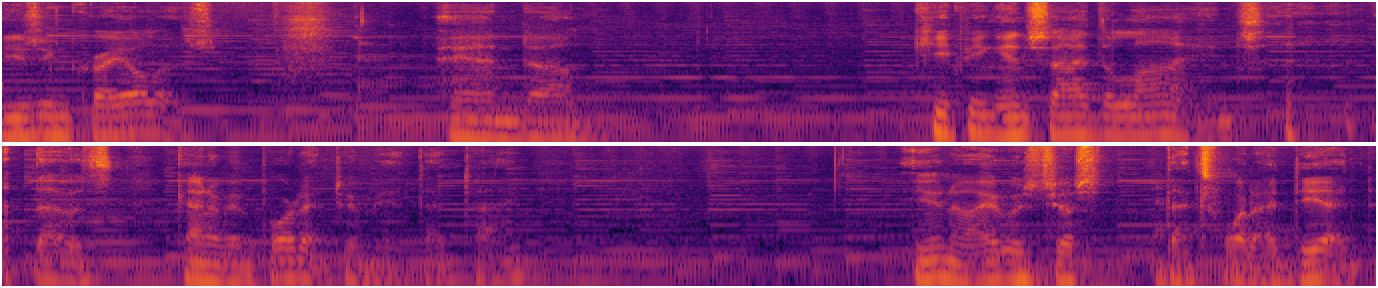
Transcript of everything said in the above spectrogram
using Crayolas and um, keeping inside the lines. that was kind of important to me at that time. You know, it was just that's what I did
